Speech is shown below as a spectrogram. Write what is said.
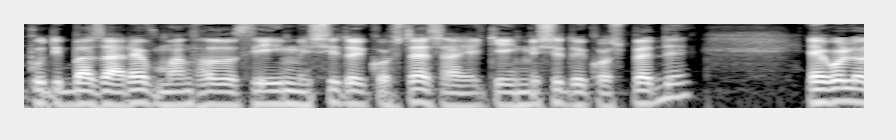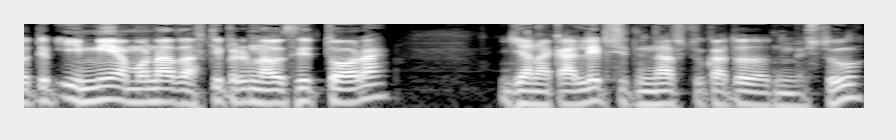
που την μπαζαρεύουμε αν θα δοθεί η μισή το 24 και η μισή το 25. Εγώ λέω ότι η μία μονάδα αυτή πρέπει να δοθεί τώρα για να καλύψει την αύξηση του κατώτατου μισθού.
